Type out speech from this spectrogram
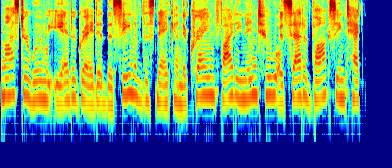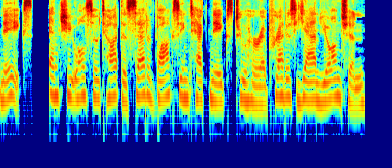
Master Wumi integrated the scene of the snake and the crane fighting into a set of boxing techniques, and she also taught the set of boxing techniques to her apprentice Yan Yongchen,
